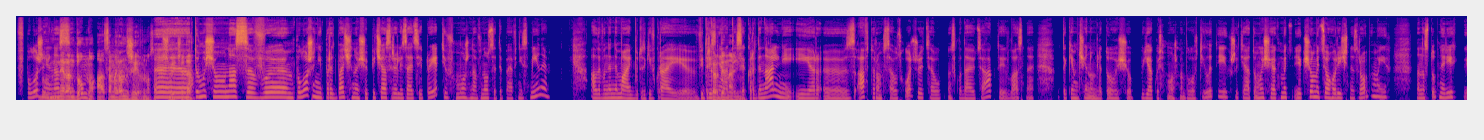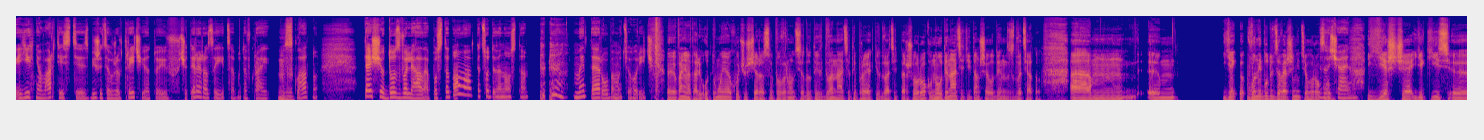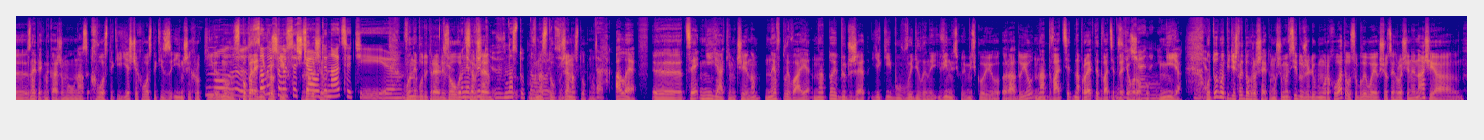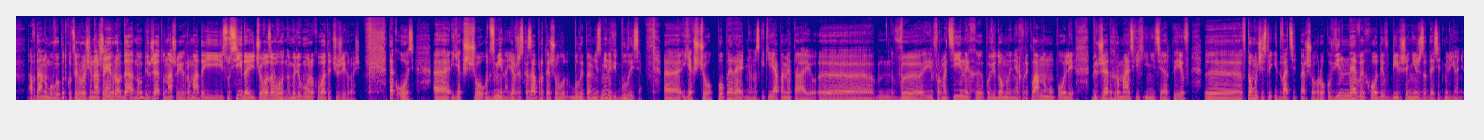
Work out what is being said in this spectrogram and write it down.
в положенні у Ну, нас Не рандомно, а саме ранжирно Е, швидше, да? Тому що у нас в положенні передбачено, що під час реалізації проєктів можна вносити певні зміни, але вони не мають бути такі вкрай е, відрізнятися Кардинальні. кардинальні, і е, з автором все узгоджується, складаються акти, і власне таким чином для того, щоб якось можна було втілити їх в життя. Тому що як ми, якщо ми цьогоріч не зробимо їх, на наступний рік їхня вартість е, збільшиться вже втричі, а то і в чотири рази, і це буде вкрай Мгм. складно. Те, що дозволяла постанова 590, ми те робимо цьогоріч. Е, Пані Наталю, от тому я хочу ще раз повернутися до тих 12 проєктів 21-го року, ну 11 і там ще один з 20-го. Ем, є- вони будуть завершені цього року? Звичайно. Є ще якісь, е, знаєте, як ми кажемо у нас, хвостики. Є ще хвостики з інших років, ну, з попередніх років. залишилося ще Залишили. 11, і е, Вони будуть вони реалізовуватися будуть вже в наступному в наступ, році. вже наступному. Так. Але е, це ніяким чином не впливає на той бюджет, який був виділений Вінницькою міською радою на 20, на проекти 23-го року. ні. Ніяк. Ніяк. Отут ми підійшли до грошей, тому що ми всі дуже любимо рахувати, особливо якщо це гроші не наші, а, а в даному випадку це гроші нашої Бюджету. громади, да, ну, бюджету нашої громади і сусіда, і чого завгодно. Ми любимо рахувати чужі гроші. Так ось, е, якщо от зміна, я вже сказав про те, що були певні зміни, відбулися. Е, якщо попередньо, наскільки я пам'ятаю, е, в інформаційних повідомленнях в рекламному полі бюджет громадських ініціатив, е, в тому числі і 21-го року, він не виходив більше ніж за 10 мільйонів.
